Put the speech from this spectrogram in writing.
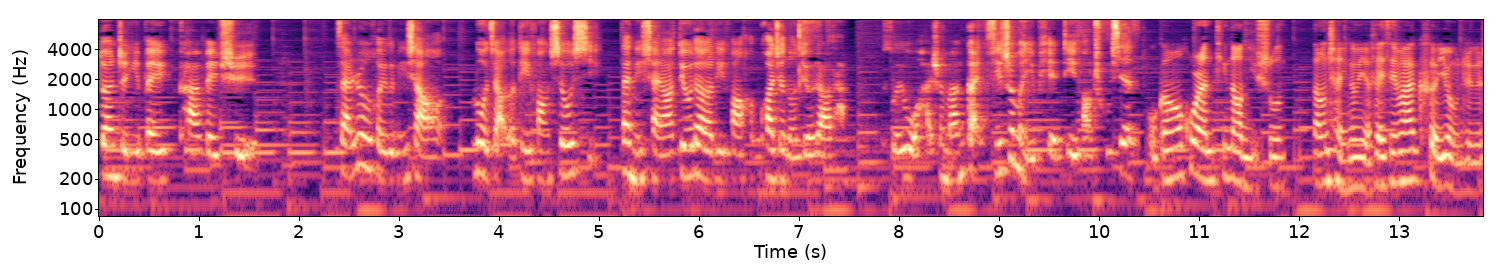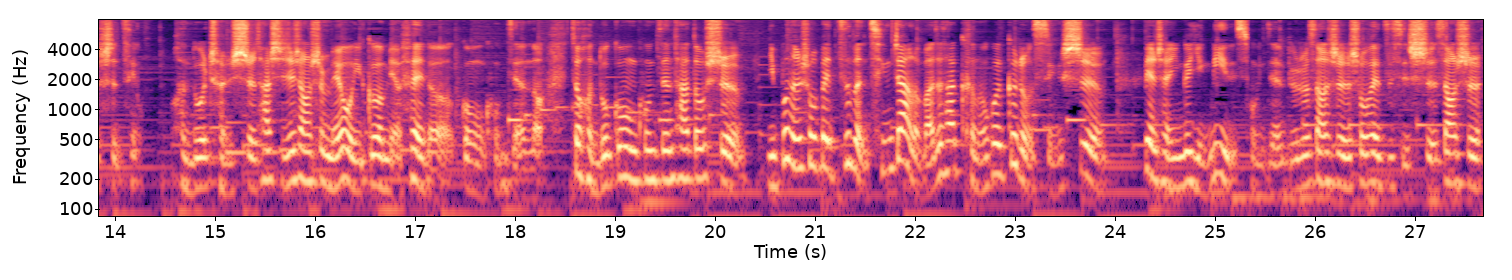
端着一杯咖啡去，在任何一个你想落脚的地方休息，但你想要丢掉的地方，很快就能丢掉它。所以我还是蛮感激这么一片地方出现。我刚刚忽然听到你说当成一个免费星巴克用这个事情，很多城市它实际上是没有一个免费的公共空间的，就很多公共空间它都是你不能说被资本侵占了吧，就它可能会各种形式变成一个盈利的空间，比如说像是收费自习室，像是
